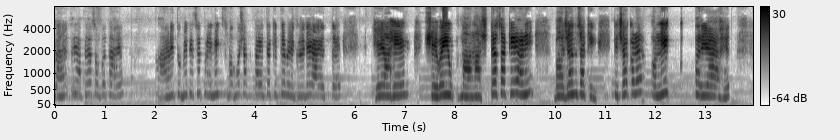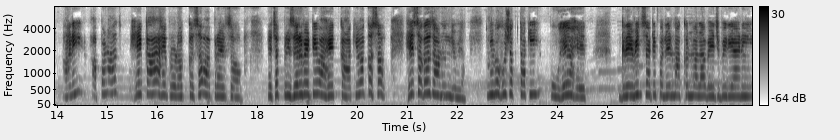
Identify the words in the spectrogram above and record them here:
गायत्री आपल्यासोबत आहे आणि तुम्ही तिचे प्रेमिक्स बघू शकता इथे किती वेगवेगळे आहेत ते. हे आहे शेवई उपमा नाश्त्यासाठी आणि भाज्यांसाठी. तिच्याकडे अनेक पर्याय आहेत. आणि आपण आज हे काय आहे प्रोडक्ट कसं वापरायचं? याच्यात प्रिझर्वेटिव्ह आहेत का? किंवा कसं? हे सगळं जाणून घेऊया. तुम्ही बघू शकता की पोहे आहेत. ग्रेव्हीसाठी पनीर माखनवाला व्हेज बिर्याणी.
